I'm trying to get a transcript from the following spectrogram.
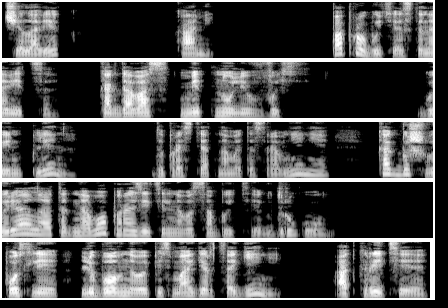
Человек — камень. Попробуйте остановиться, когда вас метнули ввысь. Гуинплена да простят нам это сравнение, как бы швыряло от одного поразительного события к другому. После любовного письма герцогини, открытие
